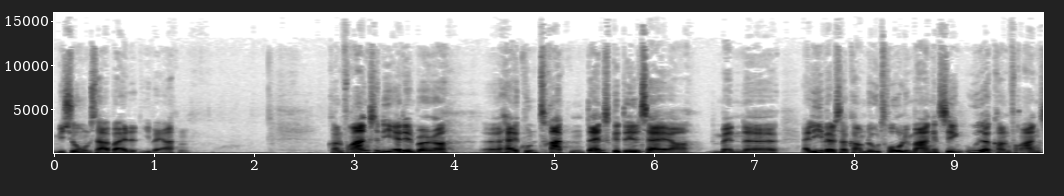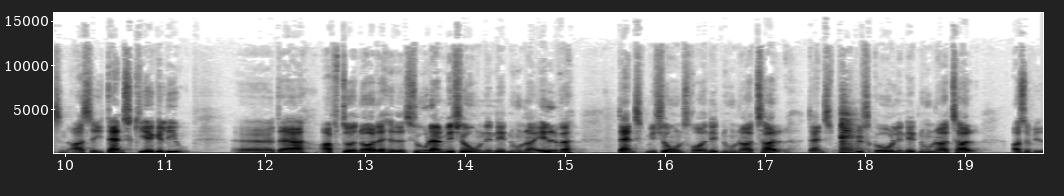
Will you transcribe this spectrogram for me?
missionsarbejdet i verden. Konferencen i Edinburgh øh, havde kun 13 danske deltagere, men øh, alligevel så kom der utrolig mange ting ud af konferencen, også i dansk kirkeliv. Øh, der opstod noget, der hed Sudan-missionen i 1911, Dansk Missionsråd i 1912, Dansk Bibelskole i 1912 osv.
